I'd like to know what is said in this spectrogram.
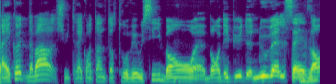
Ben écoute, d'abord, je suis très content de te retrouver aussi. Bon, euh, bon début de nouvelle saison.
